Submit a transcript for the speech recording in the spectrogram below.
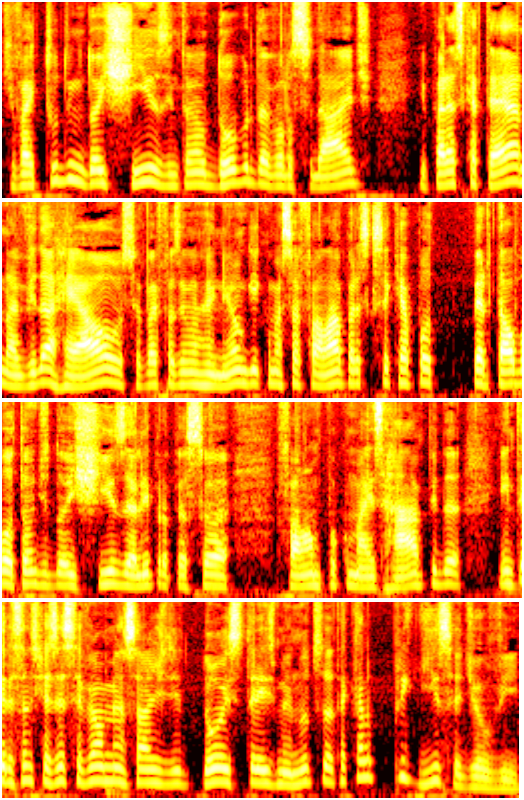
que vai tudo em 2x, então é o dobro da velocidade. E parece que até na vida real, você vai fazer uma reunião, alguém começa a falar, parece que você quer apertar o botão de 2x ali para a pessoa falar um pouco mais rápida. É interessante que às vezes você vê uma mensagem de 2, 3 minutos, até aquela preguiça de ouvir.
